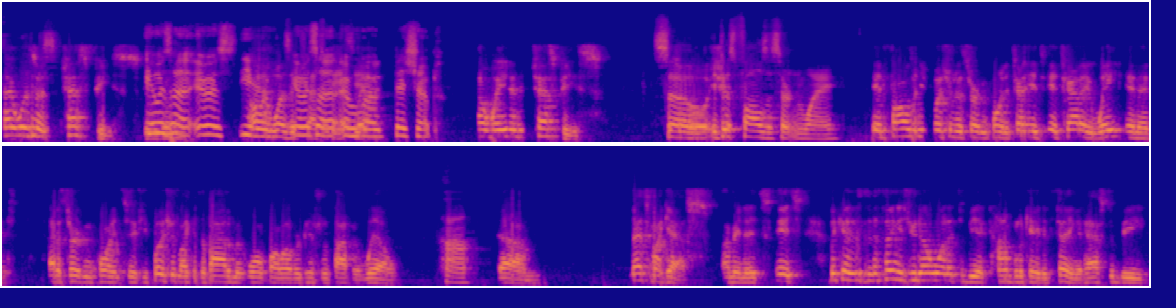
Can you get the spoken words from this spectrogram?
That was a chess piece. It was a, it was, yeah, Oh, it was a it was a, piece, a, yeah. a bishop. a weighted chess piece. So So it she- just falls a certain way. It falls when you push it at a certain point. It's got, it's, it's got a weight in it at a certain point. So if you push it like at the bottom, it won't fall over. If you push it at the top, it will. Huh. Um, that's my guess. I mean, it's it's because the thing is, you don't want it to be a complicated thing. It has to be.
